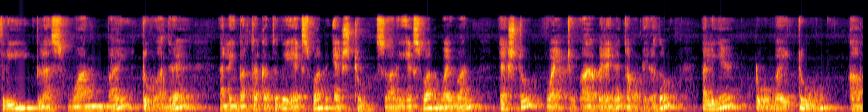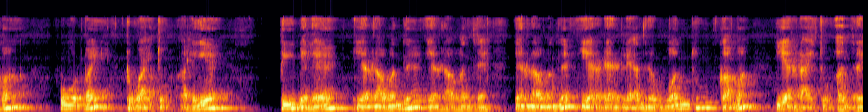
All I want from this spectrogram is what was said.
three plus one by two ಅಂದರೆ ಅಲ್ಲಿಗೆ ಬರ್ತಕ್ಕಂಥದ್ದು X one X two sorry X one Y one X two Y two ಆ ಬೆಲೆನೇ ತಗೊಂಡಿರೋದು. ಅಲ್ಲಿಗೆ two by two comma four by two ಆಯಿತು ಅಲ್ಲಿಗೆ ಪಿ ಬೆಲೆ ಎರಡ ಒಂದ್ಲೆ ಎರಡ ಒಂದ್ಲೆ, ಎರಡ ಒಂದಲೆ, ಎರಡೆರಡಲೆ. ಅಂದರೆ ಒಂದು ಕಮ ಎರಡಾಯಿತು ಅಂದರೆ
